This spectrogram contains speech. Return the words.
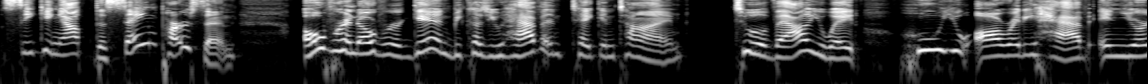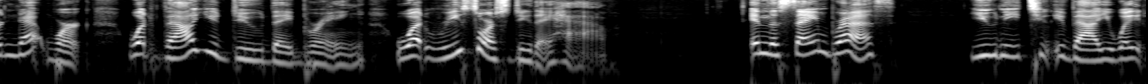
seeking out the same person over and over again because you haven't taken time to evaluate who you already have in your network. What value do they bring? What resource do they have? In the same breath, you need to evaluate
